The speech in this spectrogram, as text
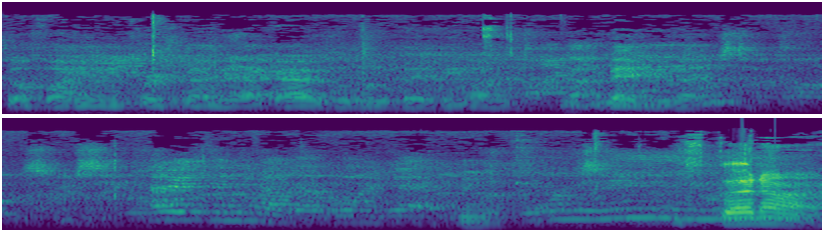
So funny when you first met me, that guy was a little baby. Not baby, but I was thinking about that the other day. It's good, huh?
